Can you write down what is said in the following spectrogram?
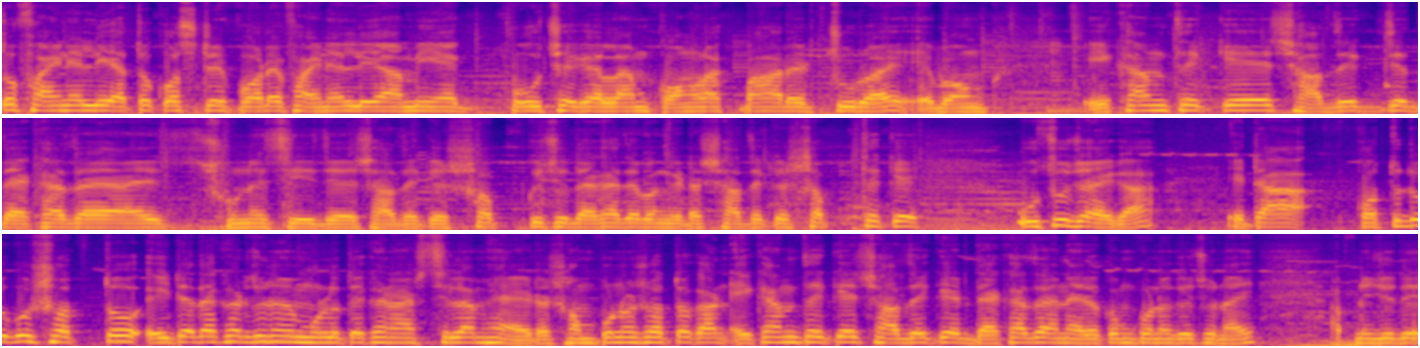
তো ফাইনালি এত কষ্টের পরে ফাইনালি আমি এক পৌঁছে গেলাম কংলাক পাহাড়ের চূড়ায় এবং এখান থেকে সাজেক যে দেখা যায় শুনেছি যে সাজেকের সব কিছু দেখা যায় এবং এটা সাজেকের সব থেকে উঁচু জায়গা। এটা কতটুকু সত্য এইটা দেখার জন্য আমি মূলত এখানে আসছিলাম। হ্যাঁ এটা সম্পূর্ণ সত্য, কারণ এখান থেকে সাজেকের দেখা যায় না, এরকম কোনো কিছু নাই। আপনি যদি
